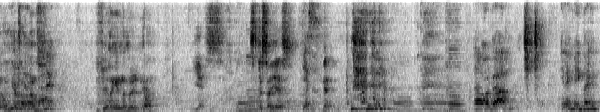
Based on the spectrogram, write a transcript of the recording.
Nothing? You got something else? right. Feeling in the mood now? Yes. Just say yes. Yes. Yeah. Uh, what about It Ain't Me, Babe?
